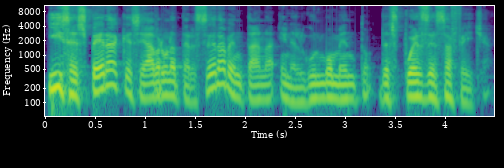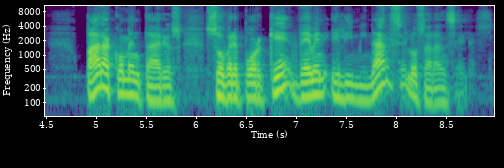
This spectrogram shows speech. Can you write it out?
y se espera que se abra una tercera ventana en algún momento después de esa fecha para comentarios sobre por qué deben eliminarse los aranceles.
